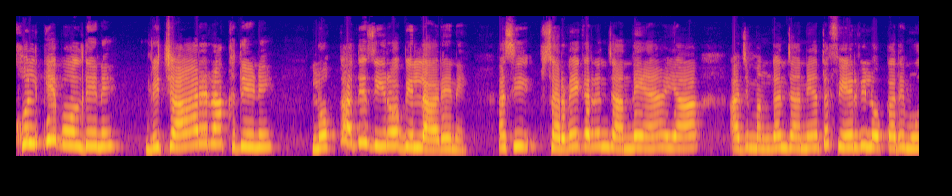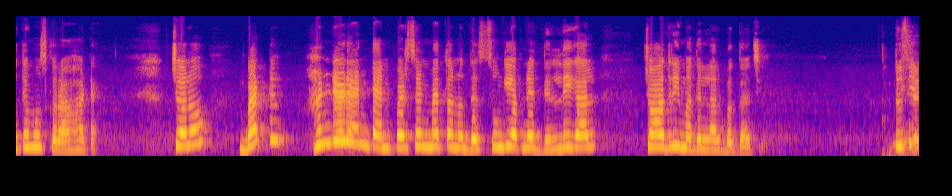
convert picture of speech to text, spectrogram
ਖੁੱਲ ਕੇ ਬੋਲਦੇ ਨੇ, ਵਿਚਾਰ ਰੱਖਦੇ ਨੇ। ਲੋਕਾਂ ਦੇ ਜ਼ੀਰੋ ਬਿੱਲ ਆ ਰਹੇ ਨੇ। ਅਸੀਂ ਸਰਵੇ ਕਰਨ ਜਾਂਦੇ ਆ ਜਾਂ ਅੱਜ ਮੰਗਣ ਜਾਂਦੇ ਆ ਤਾਂ ਫੇਰ ਵੀ ਲੋਕਾਂ ਦੇ ਮੂੰਹ ਤੇ ਮੁਸਕਰਾਹਟ ਹੈ। ਚਲੋ ਬਟ 110% ਮੈਂ ਤੁਹਾਨੂੰ ਦੱਸੂਗੀ ਆਪਣੇ ਦਿਲ ਦੀ ਗੱਲ ਚੌਧਰੀ ਮਦਨ ਲਾਲ ਬੱਗਾ ਜੀ। ਤੁਸੀਂ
